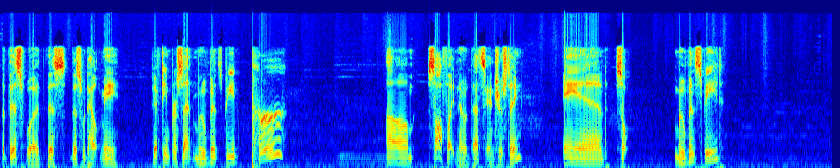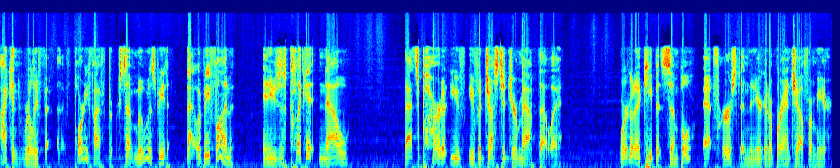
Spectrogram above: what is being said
but this would. This this would help me. 15% movement speed per um, Sulfite node. That's interesting. And so, movement speed. I can really 45% movement speed. That would be fun. And you just click it. Now, that's part of you've you've adjusted your map that way. We're going to keep it simple at first, and then you're going to branch out from here.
